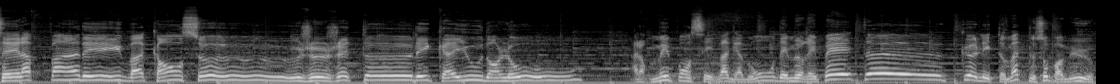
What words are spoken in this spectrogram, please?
C'est la fin des vacances, je jette des cailloux dans l'eau. Alors mes pensées vagabondent et me répètent que les tomates ne sont pas mûres.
